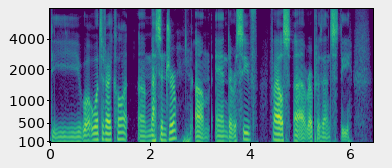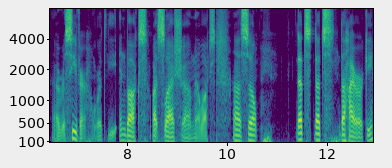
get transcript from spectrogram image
the what, what did I call it? Uh, messenger, um, and the receive files represents the receiver or the inbox slash mailbox. So that's that's the hierarchy.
